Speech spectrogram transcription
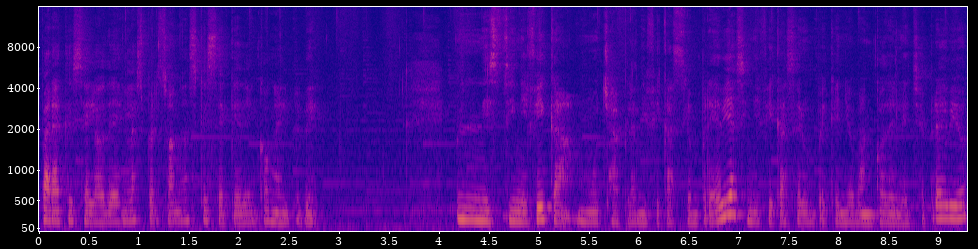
para que se lo den las personas que se queden con el bebé significa mucha planificación previa, significa hacer un pequeño banco de leche previo,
